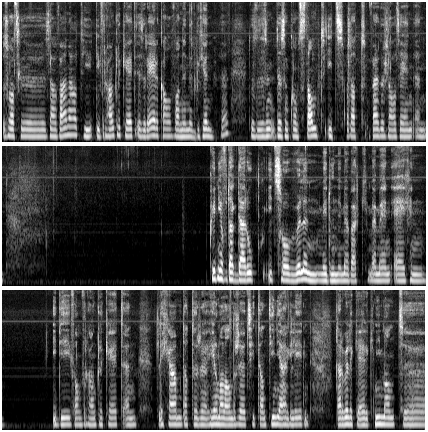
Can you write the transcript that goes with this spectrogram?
zoals je zelf aanhaalt, die, die vergankelijkheid is er eigenlijk al van in het begin. Hè? Dus het is, een, het is een constant iets wat dat verder zal zijn. En weet niet of dat ik daar ook iets zou willen mee doen in mijn werk. Met mijn eigen idee van vergankelijkheid en het lichaam dat er eh, helemaal anders uitziet dan tien jaar geleden. Daar wil ik eigenlijk niemand eh,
